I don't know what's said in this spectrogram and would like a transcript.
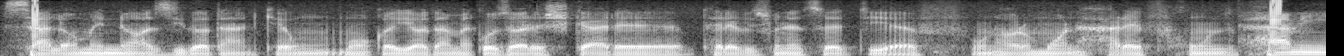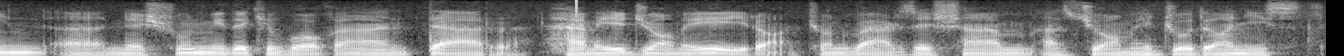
سلام نازی دادند که اون موقع یادم گزارشگر تلویزیون ZDF اونها رو منحرف خوند. همین نشون میده که واقعا در همه جامعه ایران چون ورزش هم از جامعه جدا نیست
